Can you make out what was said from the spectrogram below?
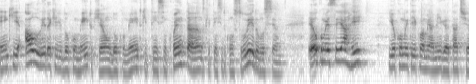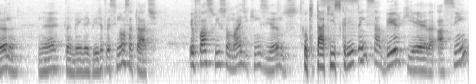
em que, ao ler aquele documento, que é um documento que tem 50 anos que tem sido construído, Luciano, eu comecei a rir. E eu comentei com a minha amiga Tatiana, né, também da igreja, falei assim, nossa Tati, eu faço isso há mais de 15 anos. O que está aqui escrito. Sem saber que era assim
